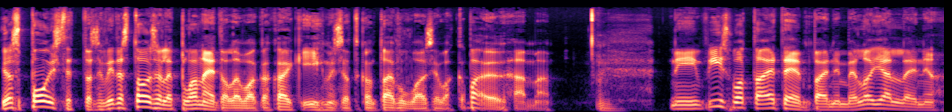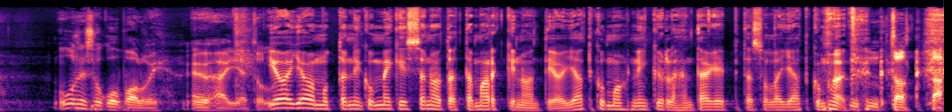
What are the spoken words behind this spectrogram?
Jos poistettaisiin, vietäisiin toiselle planeetalle vaikka kaikki ihmiset, jotka on taipuvaisia vaikkapa öyhäämään. Mm. Niin viisi vuotta eteenpäin, niin meillä on jälleen jo uusi sukupolvi öyhäjiä tullut. Joo, joo, mutta niin kuin mekin sanotaan, että markkinointi on jatkumo, niin kyllähän tämäkin pitäisi olla jatkumo. että Totta.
